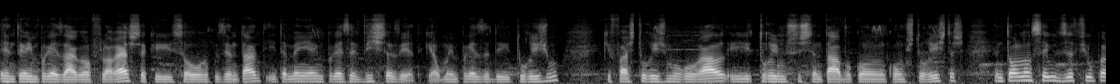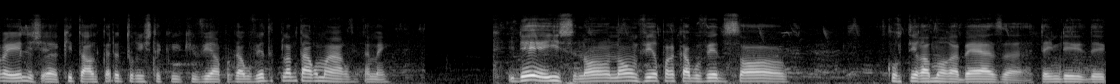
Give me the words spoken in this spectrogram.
entre a empresa Agrofloresta, que sou o representante, e também a empresa Vista Verde, que é uma empresa de turismo que faz turismo rural e turismo sustentável com, com os turistas. Então lancei o desafio para eles, é, que tal cada turista que, que vier para Cabo Verde plantar uma árvore também. A ideia é isso, não, não vir para Cabo Verde só curtir a Morabeza, tem de, de,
